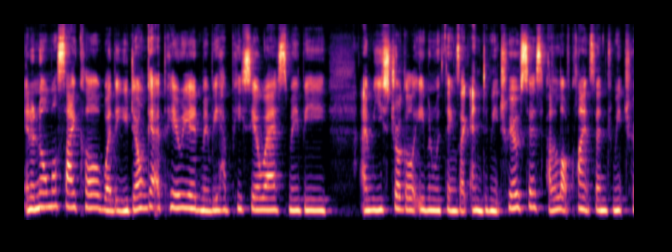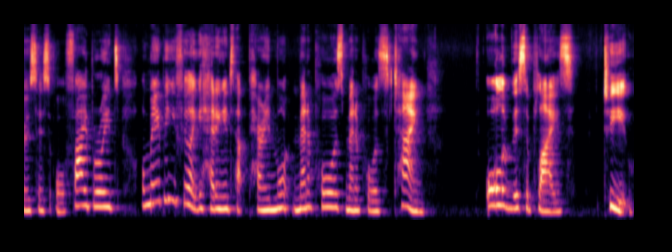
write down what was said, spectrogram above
in a normal cycle, whether you don't get a period, maybe you have PCOS, maybe um, you struggle even with things like endometriosis. I've had a lot of clients with endometriosis or fibroids, or maybe you feel like you're heading into that perimenopause, menopause time. All of this applies to you.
